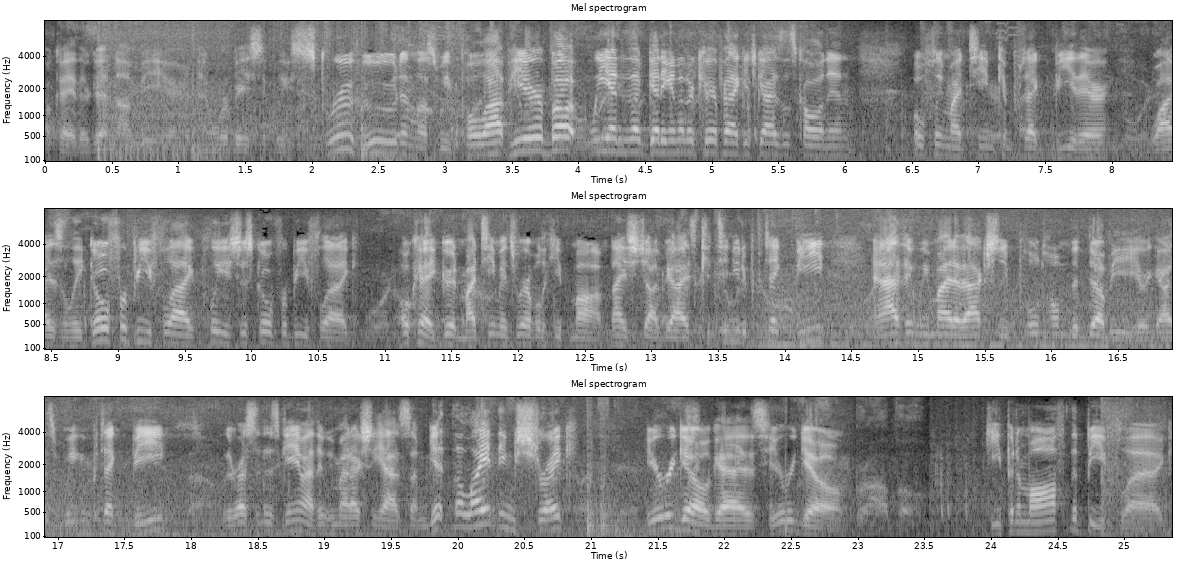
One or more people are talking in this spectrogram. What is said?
Okay, they're getting on B here, and we're basically screwed unless we pull up here, but we ended up getting another care package, guys. Let's call it in. Hopefully my team can protect B there wisely. Go for B flag, please. Just go for B flag. Okay, good. My teammates were able to keep off. Nice job, guys. Continue to protect B, and I think we might have actually pulled home the W here, guys. If we can protect B for the rest of this game, I think we might actually have some. Get the lightning strike. Here we go, guys. Here we go. Bravo. Keeping them off the B flag.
